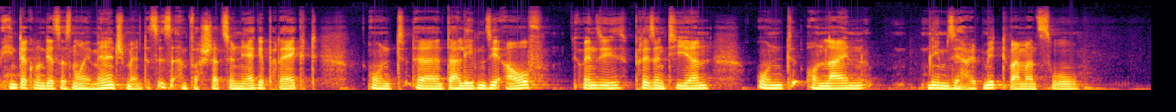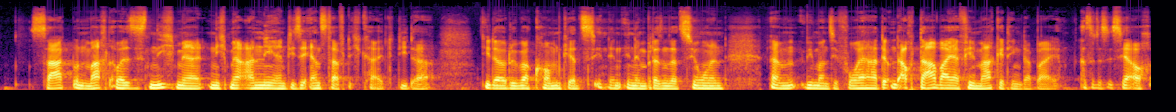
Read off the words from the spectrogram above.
Hintergrund jetzt das neue Management, das ist einfach stationär geprägt. Und äh, da leben sie auf, wenn sie präsentieren. Und online nehmen sie halt mit, weil man es so sagt und macht, aber es ist nicht mehr, nicht mehr annähernd diese Ernsthaftigkeit, die da, die da rüberkommt jetzt in den, in den Präsentationen, ähm, wie man sie vorher hatte. Und auch da war ja viel Marketing dabei. Also das ist ja auch,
